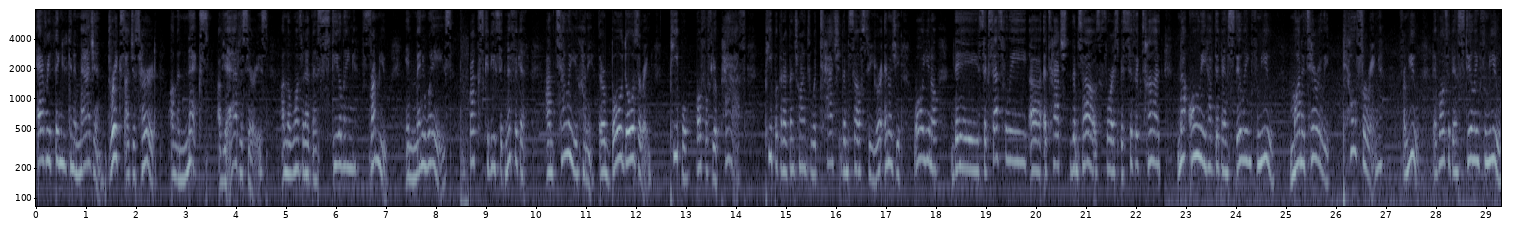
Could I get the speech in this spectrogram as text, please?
everything you can imagine. Bricks, I just heard, on the necks of your adversaries, on the ones that have been stealing from you in many ways. Bricks could be significant. I'm telling you, honey, they're bulldozering people off of your path people that have been trying to attach themselves to your energy. Well, you know, they successfully uh, attached themselves for a specific time. Not only have they been stealing from you monetarily, pilfering from you, they've also been stealing from you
